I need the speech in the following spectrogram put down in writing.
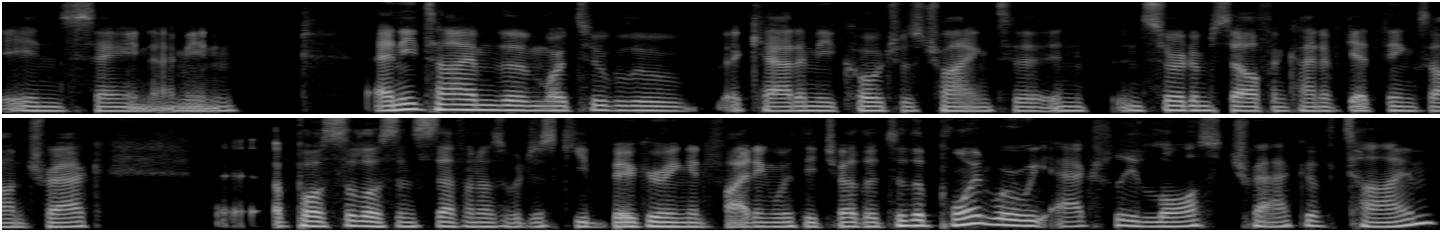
insane. I mean, anytime the Mouratoglou Academy coach was trying to in, insert himself and kind of get things on track, eh, Apostolos and Stefanos would just keep bickering and fighting with each other to the point where we actually lost track of time.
